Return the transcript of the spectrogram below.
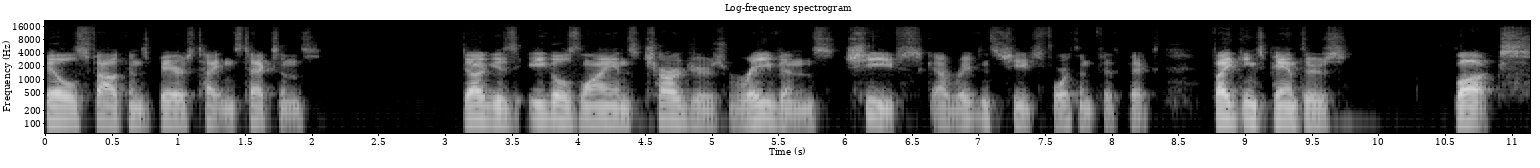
Bills, Falcons, Bears, Titans, Texans. Doug is Eagles, Lions, Chargers, Ravens, Chiefs. God, Ravens, Chiefs, fourth and fifth picks. Vikings, Panthers, Bucs.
